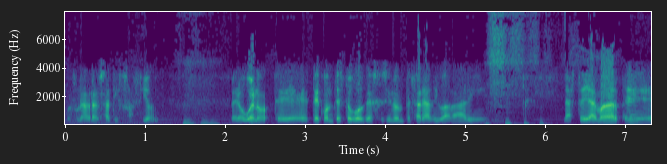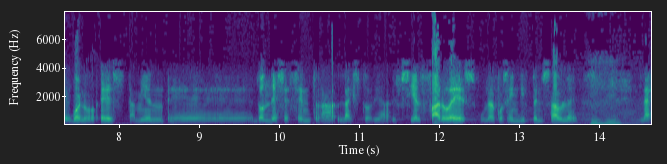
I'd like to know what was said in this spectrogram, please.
pues una gran satisfacción. Pero bueno, te, te, contesto porque es que si no empezaré a divagar y la estrella de mar, eh, bueno, es también eh, donde se centra la historia. Si el faro es una cosa indispensable, la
